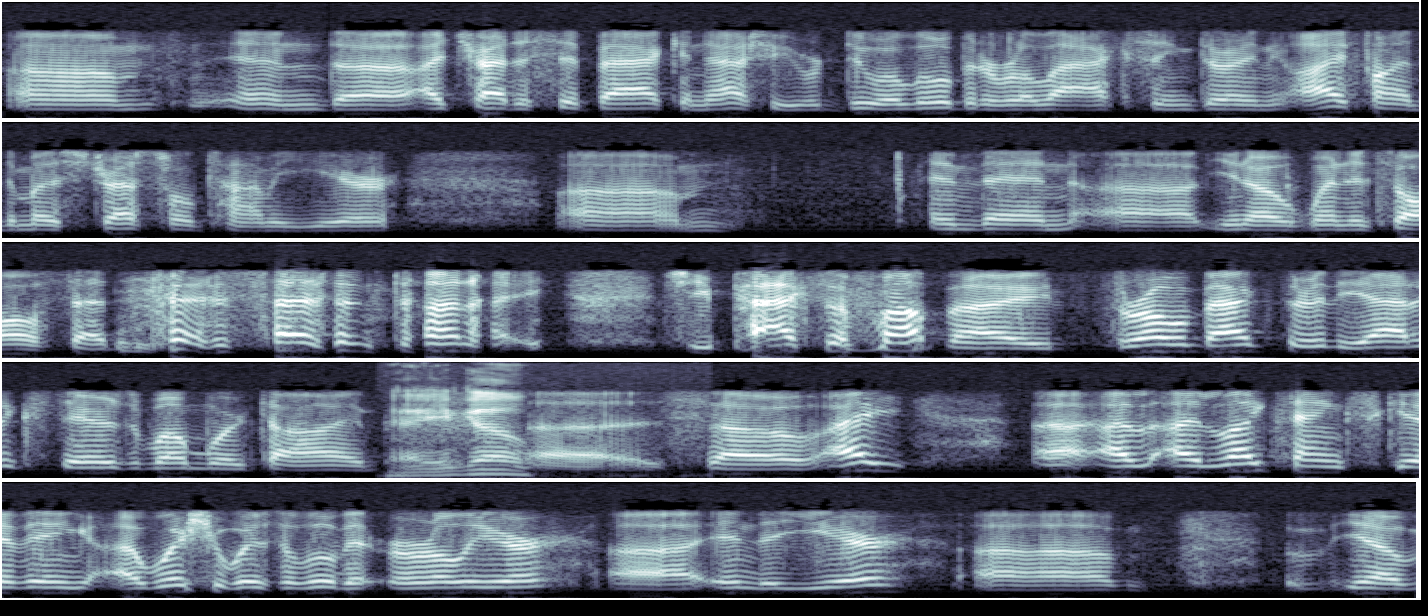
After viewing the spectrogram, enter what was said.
um, and uh, I try to sit back and actually do a little bit of relaxing during. I find the most stressful time of year. Um, and then, uh, you know, when it's all said and said and done, I she packs them up and I throw them back through the attic stairs one more time. There you go. Uh, so I, uh, I I like Thanksgiving. I wish it was a little bit earlier uh, in the year. Um, you know,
